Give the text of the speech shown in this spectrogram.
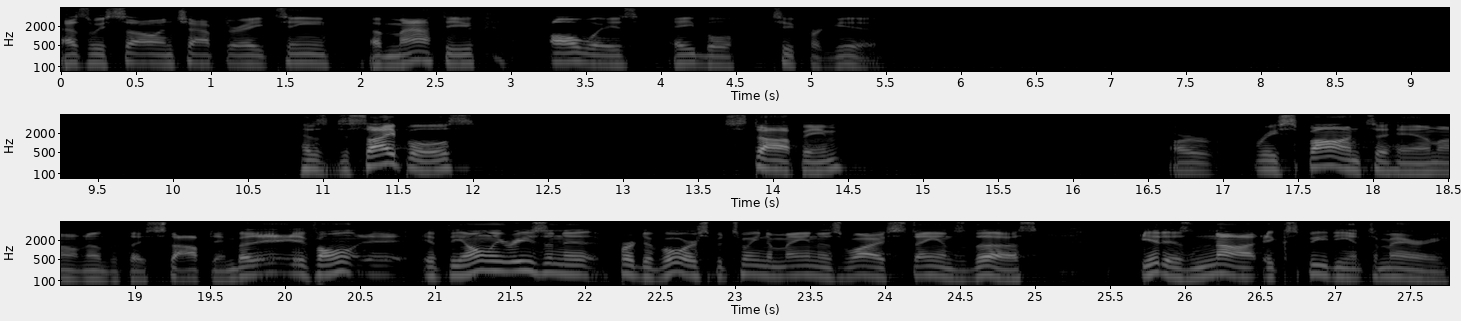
as we saw in chapter 18 of Matthew, always able to forgive. His disciples stop him or respond to him. I don't know that they stopped him, but if, only, if the only reason for divorce between a man and his wife stands thus, it is not expedient to marry.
